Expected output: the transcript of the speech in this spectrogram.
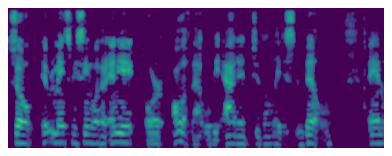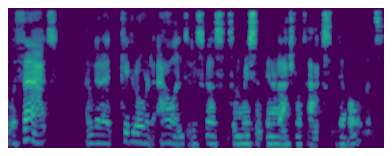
So it remains to be seen whether any or all of that will be added to the latest bill. And with that, I'm going to kick it over to Alan to discuss some recent international tax developments.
